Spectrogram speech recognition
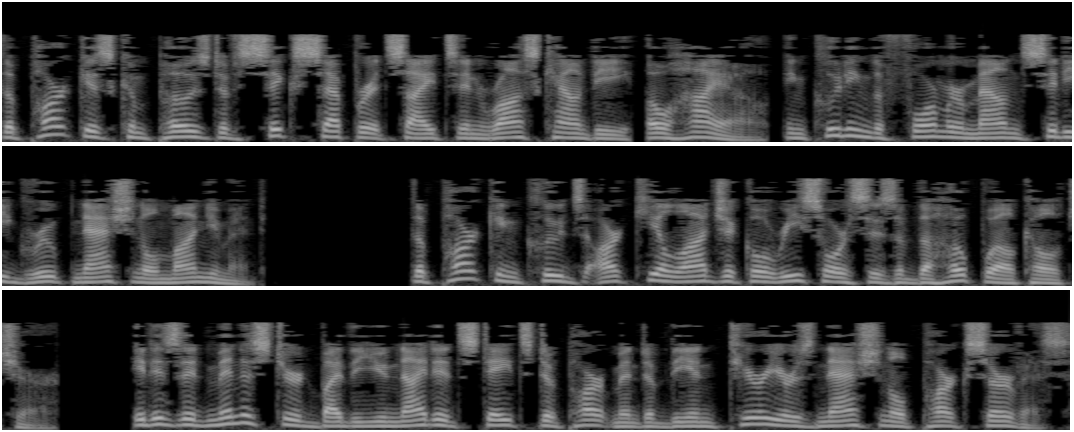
The park is composed of six separate sites in Ross County, Ohio, including the former Mound City Group National Monument. The park includes archaeological resources of the Hopewell culture. It is administered by the United States Department of the Interior's National Park Service.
